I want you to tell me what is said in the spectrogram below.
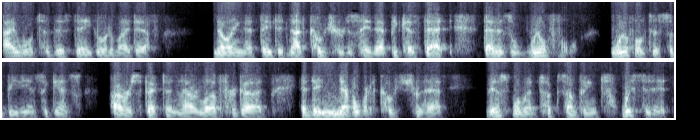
I will to this day go to my death knowing that they did not coach her to say that because that that is willful, willful disobedience against our respect and our love for God. And they never would have coached her that. This woman took something, twisted it,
